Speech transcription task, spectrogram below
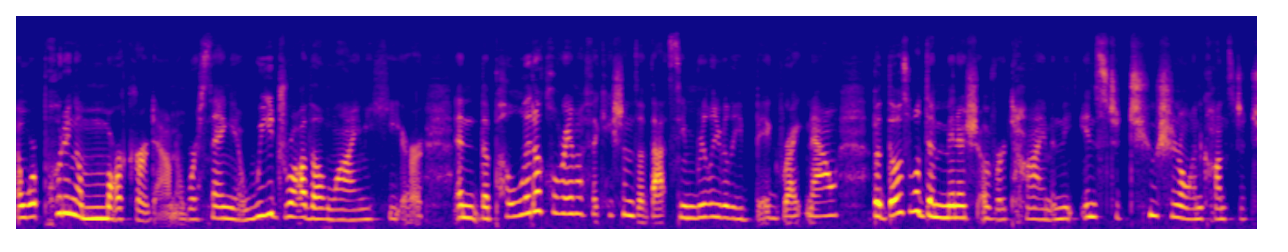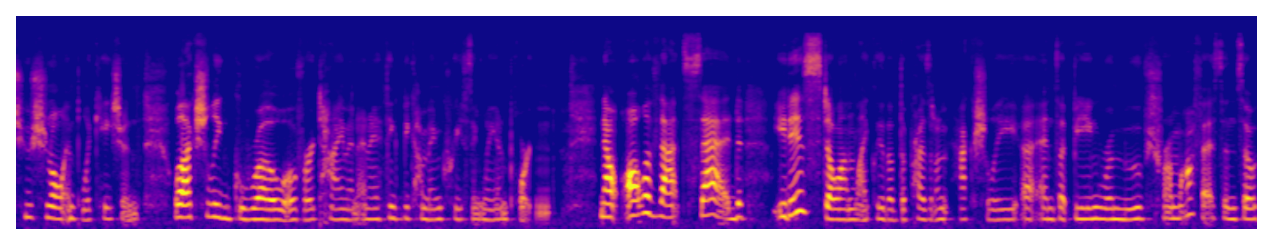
and we're putting a marker down and we're saying, you know, we draw the line here. And the political ramifications of that seem really, really big right now, but those will diminish over time and the institutional and constitutional implications will actually grow over time and, and I think become increasingly important. Now, all of that said, it is still unlikely that the president actually uh, ends up being removed from office. And so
